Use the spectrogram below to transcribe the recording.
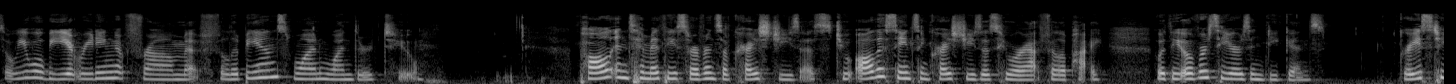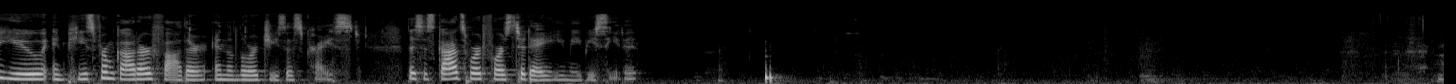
So we will be reading from Philippians 1 1 through 2. Paul and Timothy, servants of Christ Jesus, to all the saints in Christ Jesus who are at Philippi, with the overseers and deacons, grace to you and peace from God our Father and the Lord Jesus Christ. This is God's word for us today. You may be seated.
